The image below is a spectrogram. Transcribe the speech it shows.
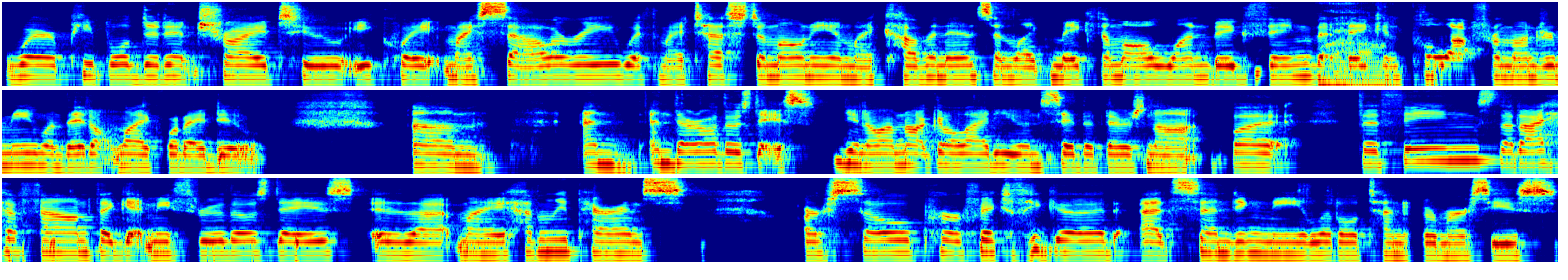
where people didn't try to equate my salary with my testimony and my covenants and like make them all one big thing that wow. they can pull out from under me when they don't like what I do. Um, and and there are those days you know i'm not going to lie to you and say that there's not but the things that i have found that get me through those days is that my heavenly parents are so perfectly good at sending me little tender mercies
